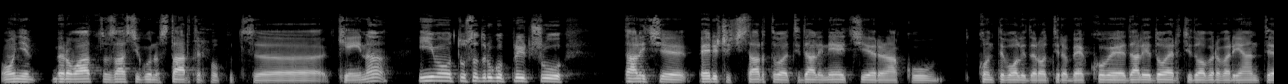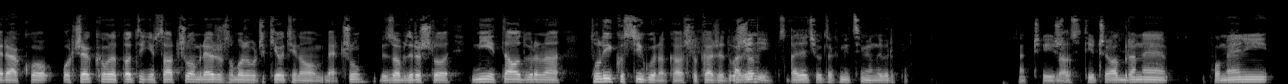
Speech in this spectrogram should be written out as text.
On je verovatno zasigurno starter poput uh, Kejna i imamo tu sad drugu priču da li će Perišić startovati, da li neće, jer onako Conte voli da rotira bekove, da li je Doherty dobar varijant, jer ako očekujemo da Tottenham sačuva mrežu, što možemo očekivati na ovom meču, bez obzira što nije ta odbrana toliko sigurna, kao što kaže Pa Dušan. vidi, sledeća utakmica ima Liverpool. Znači, što Da. se tiče odbrane, po meni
